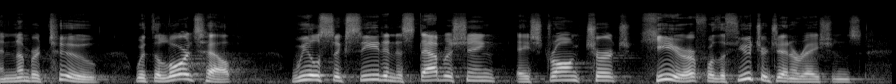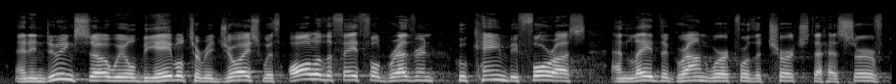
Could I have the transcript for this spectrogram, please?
And number two, with the Lord's help, we'll succeed in establishing a strong church here for the future generations and in doing so we will be able to rejoice with all of the faithful brethren who came before us and laid the groundwork for the church that has served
